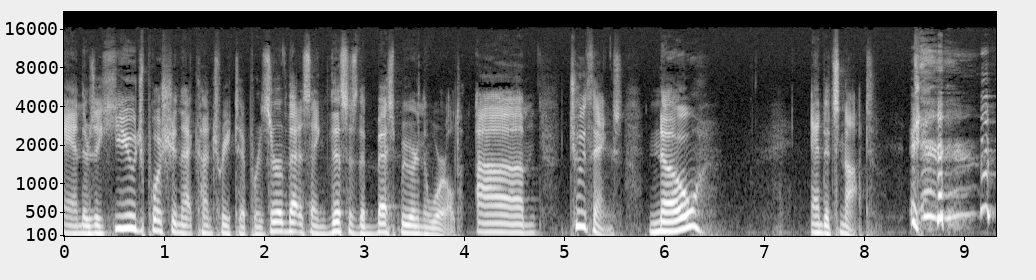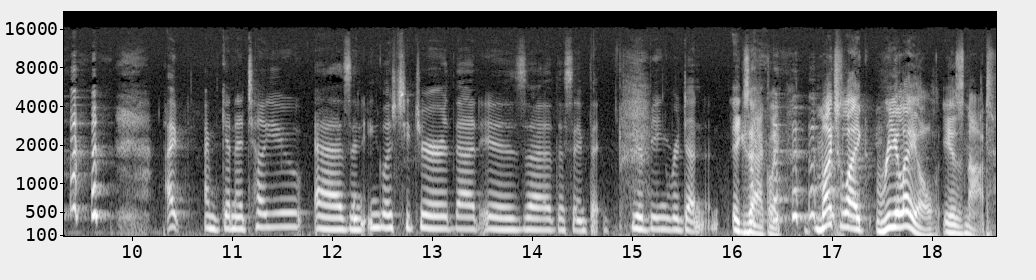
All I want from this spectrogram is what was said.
And there's a huge push in that country to preserve that and saying this is the best beer in the world. Um, two things no, and it's not. I, I'm going to tell you, as an English teacher, that is uh, the same thing. You're being redundant. Exactly. Much like real ale is not.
